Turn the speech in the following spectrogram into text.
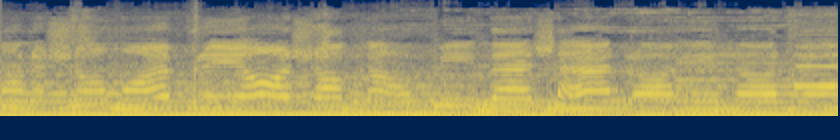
এমন সময় প্রিয় সখা বিদেশে রহিল রে।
